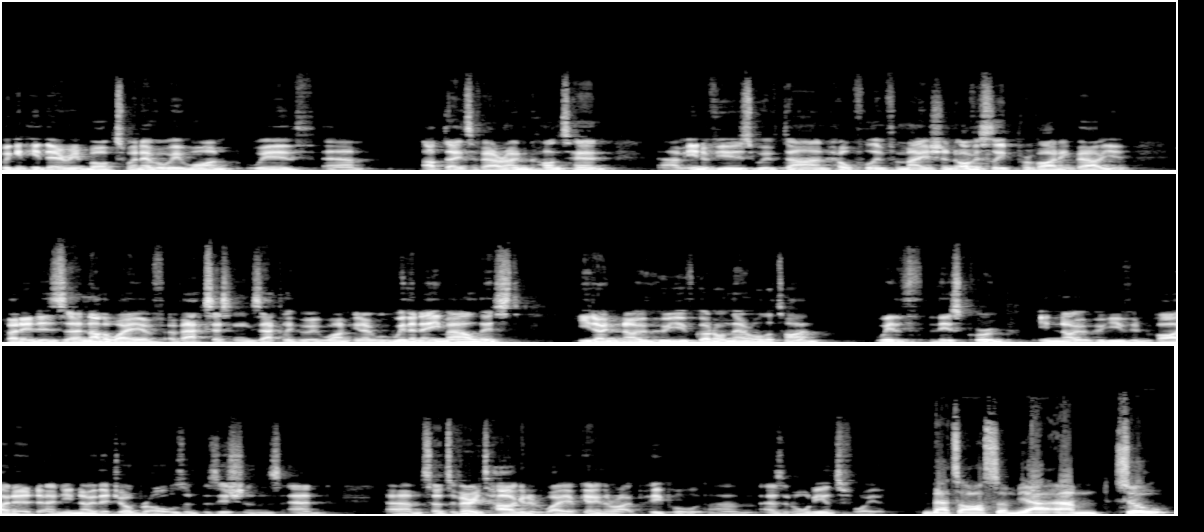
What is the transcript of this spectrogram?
We can hit their inbox whenever we want with um, updates of our own content, um, interviews we've done, helpful information, obviously providing value. But it is another way of, of accessing exactly who we want. You know, with an email list, you don't know who you've got on there all the time with this group, you know who you've invited and you know their job roles and positions. And um, so it's a very targeted way of getting the right people um, as an audience for you. That's awesome. Yeah. Um, so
